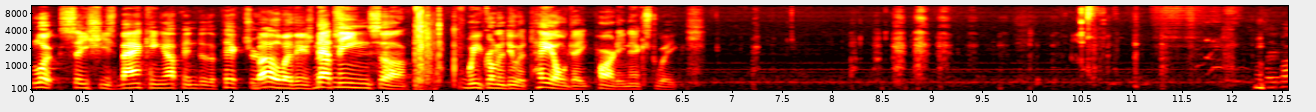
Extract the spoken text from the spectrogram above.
Look, see, she's backing up into the picture. By the way, these That means uh, we're going to do a tailgate party next week. Say bye.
